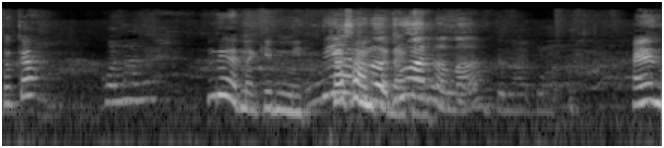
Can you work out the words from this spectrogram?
ತುಕ? ಕಿನ್ನಿ. ಕಸಂತನ ಐನ್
